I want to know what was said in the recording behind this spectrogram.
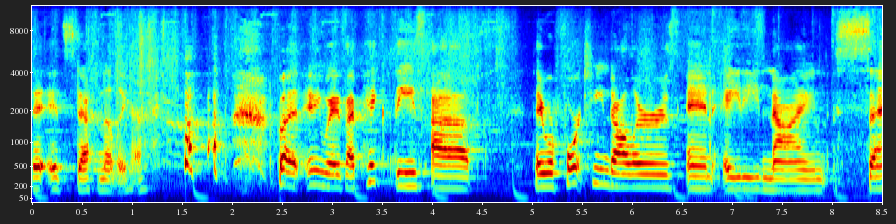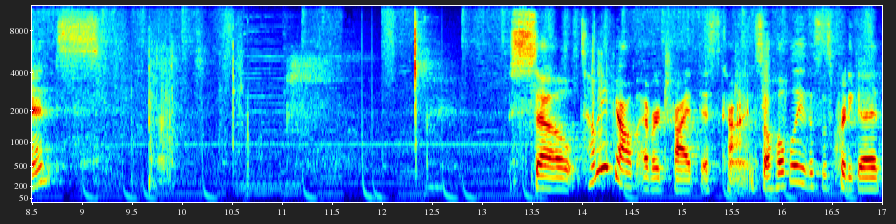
It, it's definitely her. but anyways, I picked these up. They were $14.89. So tell me if y'all have ever tried this kind. So hopefully this is pretty good.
